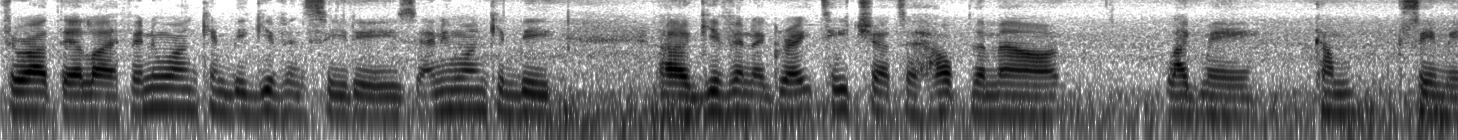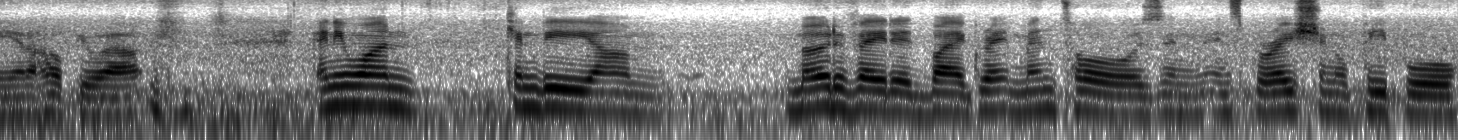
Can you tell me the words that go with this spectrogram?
throughout their life. Anyone can be given CDs, anyone can be uh, given a great teacher to help them out, like me. Come see me and I'll help you out. anyone can be um, motivated by great mentors and inspirational people.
